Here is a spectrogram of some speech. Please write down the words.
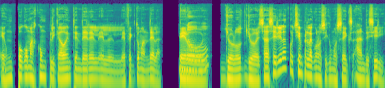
es un poco más complicado entender el, el- el efecto Mandela. Pero No, yo lo, yo esa serie la, siempre la conocí como Sex and the City.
